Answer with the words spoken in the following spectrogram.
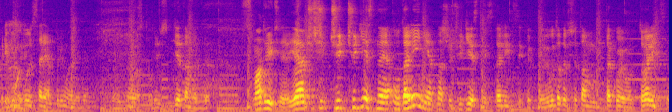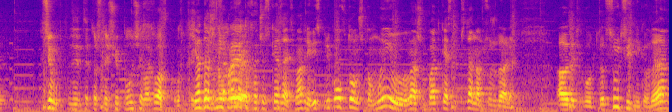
Приморье. Ой, сорян, Приморье, да. Ну, вот, то есть где там это Смотрите, я чу- чу- чудесное удаление от нашей чудесной столицы, как бы, и вот это все там такое вот творится. Причем это то, что еще и получил огласку. Я даже не про это хочу сказать. Смотри, весь прикол в том, что мы в нашем подкасте постоянно обсуждали а вот этих вот суицидников, да,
